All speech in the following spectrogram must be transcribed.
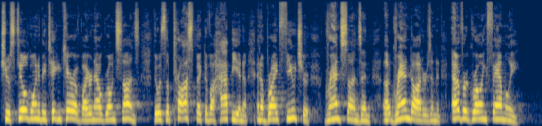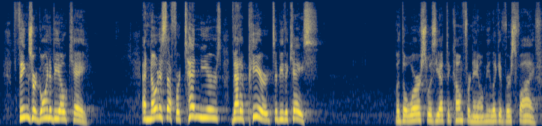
She was still going to be taken care of by her now grown sons. There was the prospect of a happy and a, and a bright future, grandsons and uh, granddaughters, and an ever growing family. Things were going to be okay. And notice that for 10 years, that appeared to be the case. But the worst was yet to come for Naomi. Look at verse 5.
